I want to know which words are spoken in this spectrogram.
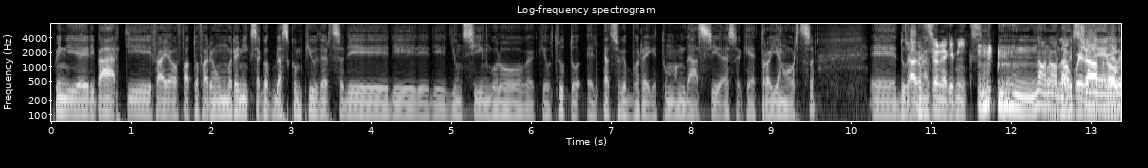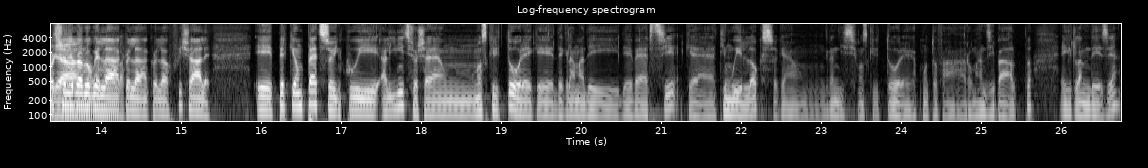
Quindi riparti, fai, ho fatto fare un remix a God Bless Computers di, di, di, di, un singolo che oltretutto è il pezzo che vorrei che tu mandassi adesso che è Trojan Horse. Eh, la versione una... remix? no, no, la, versione, la versione proprio quella, quella, quella ufficiale e perché è un pezzo in cui all'inizio c'è un, uno scrittore che declama dei, dei, versi, che è Tim Willocks, che è un grandissimo scrittore che appunto fa romanzi pulp, è irlandese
